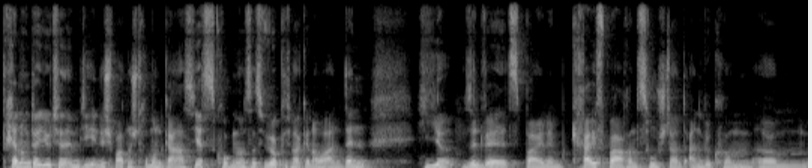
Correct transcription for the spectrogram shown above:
Trennung der UTLMD in die Sparten Strom und Gas. Jetzt gucken wir uns das wirklich mal genauer an, denn hier sind wir jetzt bei einem greifbaren Zustand angekommen, ähm,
